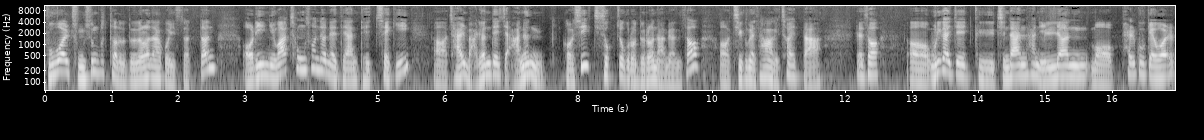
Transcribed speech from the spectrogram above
9월 중순부터 늘어나고 있었던 어린이와 청소년에 대한 대책이 어, 잘 마련되지 않은 것이 지속적으로 늘어나면서 어, 지금의 상황에 처했다. 그래서 어, 우리가 이제 그 지난 한 1년 뭐 8, 9개월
